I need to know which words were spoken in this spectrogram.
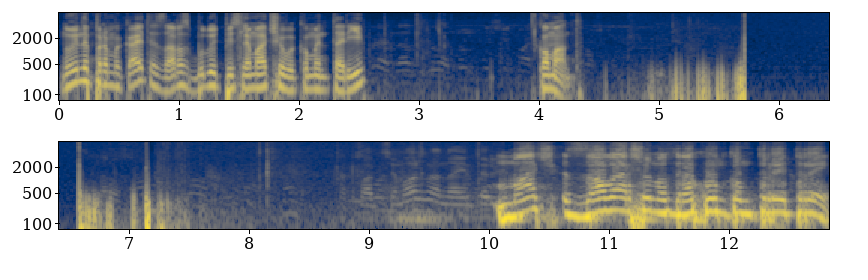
Ну і не перемикайте, зараз будуть післяматчеві коментарі команд. Матч завершено з рахунком 3-3.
